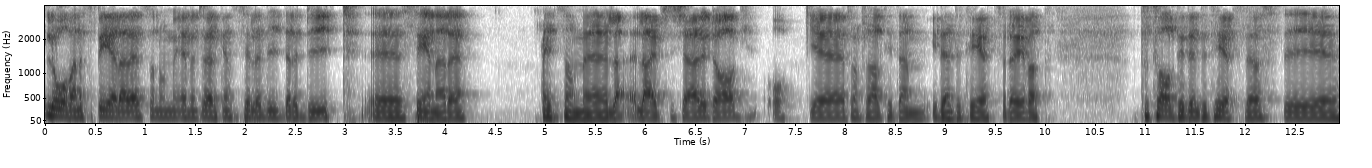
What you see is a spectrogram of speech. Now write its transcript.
lovande spelare som de eventuellt kan sälja vidare dyrt senare. Lite som Leipzig är idag och framförallt hitta en identitet för det har ju varit totalt identitetslöst i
